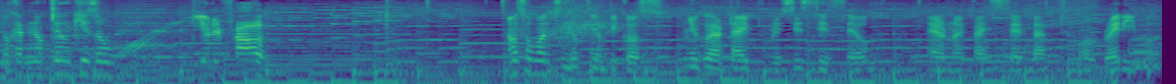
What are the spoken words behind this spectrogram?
Look at Nocturne, he's so beautiful! I also want Nucleon because nuclear type resists itself. I don't know if I said that already, but...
